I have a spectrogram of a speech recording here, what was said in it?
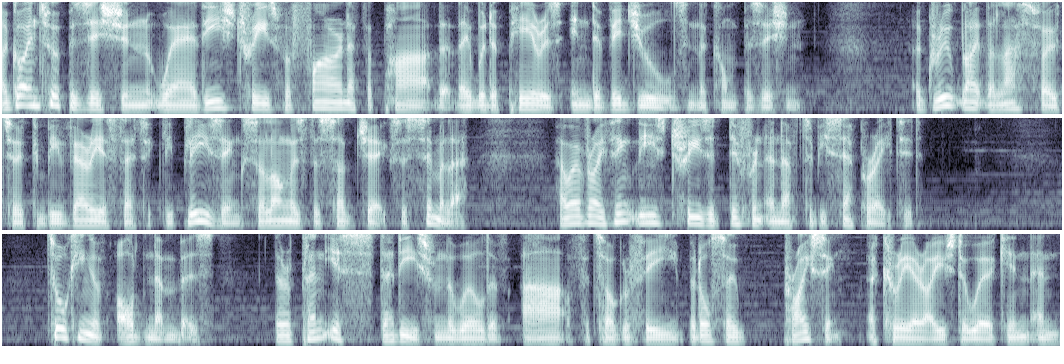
I got into a position where these trees were far enough apart that they would appear as individuals in the composition. A group like the last photo can be very aesthetically pleasing so long as the subjects are similar. However, I think these trees are different enough to be separated. Talking of odd numbers, there are plenty of studies from the world of art, photography, but also pricing, a career I used to work in, and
